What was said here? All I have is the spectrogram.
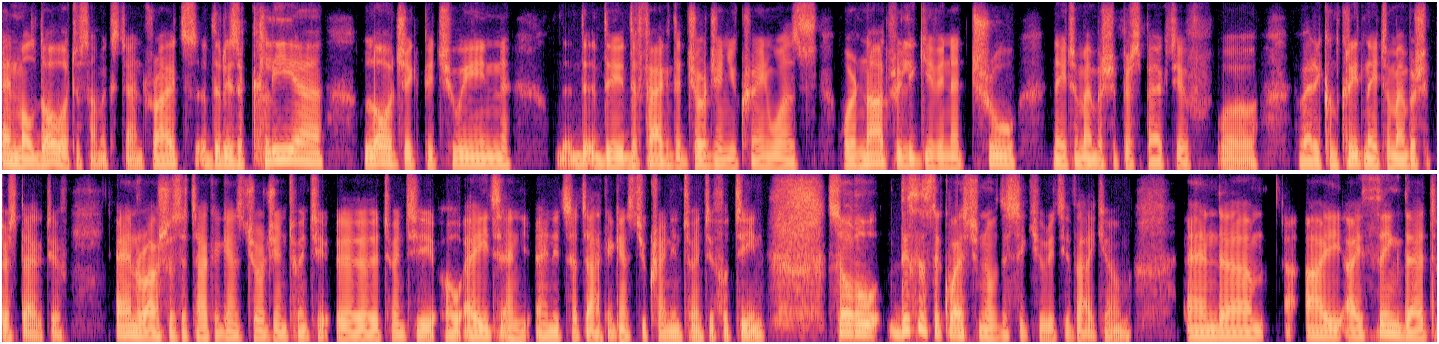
and Moldova to some extent, right? There is a clear logic between the, the the fact that Georgia and Ukraine was were not really given a true NATO membership perspective, uh, very concrete NATO membership perspective, and Russia's attack against Georgia in 20, uh, 2008 and, and its attack against Ukraine in 2014. So this is the question of the security vacuum. And um, I, I think that,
